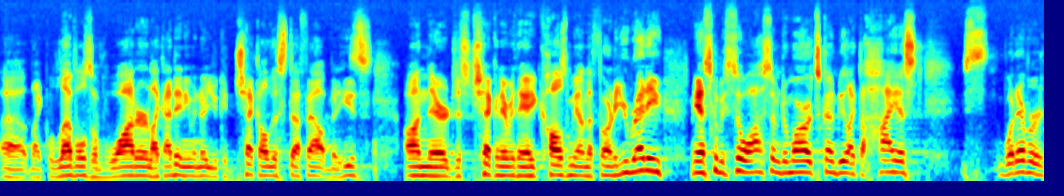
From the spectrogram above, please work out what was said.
uh, like levels of water. Like I didn't even know you could check all this stuff out, but he's on there just checking everything. He calls me on the phone. Are you ready? Man, it's gonna be so awesome tomorrow. It's gonna be like the highest whatever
